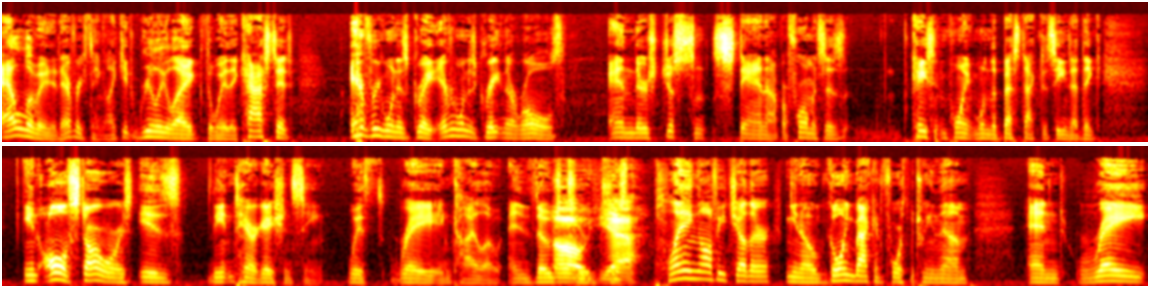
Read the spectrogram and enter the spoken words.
elevated everything. Like it really like the way they cast it. Everyone is great. Everyone is great in their roles, and there's just some standout performances. Case in point, one of the best acted scenes I think in all of Star Wars is the interrogation scene with Rey and Kylo, and those Oh, two yeah. just playing off each other. You know, going back and forth between them, and Rey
